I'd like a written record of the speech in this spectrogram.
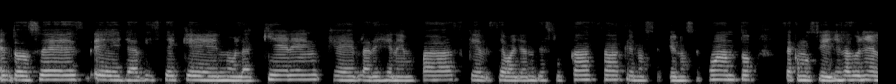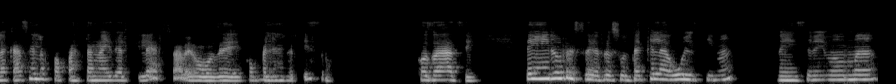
Entonces ella dice que no la quieren, que la dejen en paz, que se vayan de su casa, que no sé qué, no sé cuánto. O sea, como si ella es la dueña de la casa y los papás están ahí de alquiler, ¿sabes? O de compañías de piso. Cosas así. Pero resulta que la última, me dice mi mamá,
